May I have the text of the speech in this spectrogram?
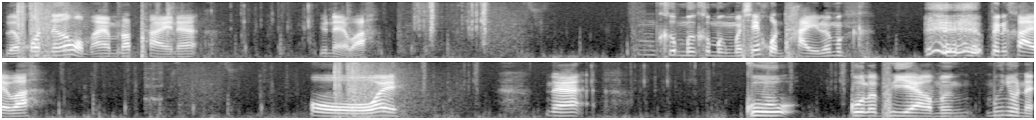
เหลือคนเนื้อผม I'm not Thai นะ อยู่ไหนวะคือมึงคือมึงไม่ใช่คนไทยแล้วมึง เป็นใครวะ โอ้ยนะกูกูระเพียกับมึง มึงอยู่ไหน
